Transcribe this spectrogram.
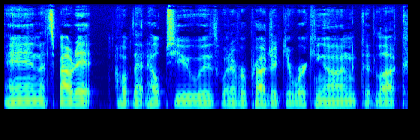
And that's about it. I hope that helps you with whatever project you're working on. Good luck.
